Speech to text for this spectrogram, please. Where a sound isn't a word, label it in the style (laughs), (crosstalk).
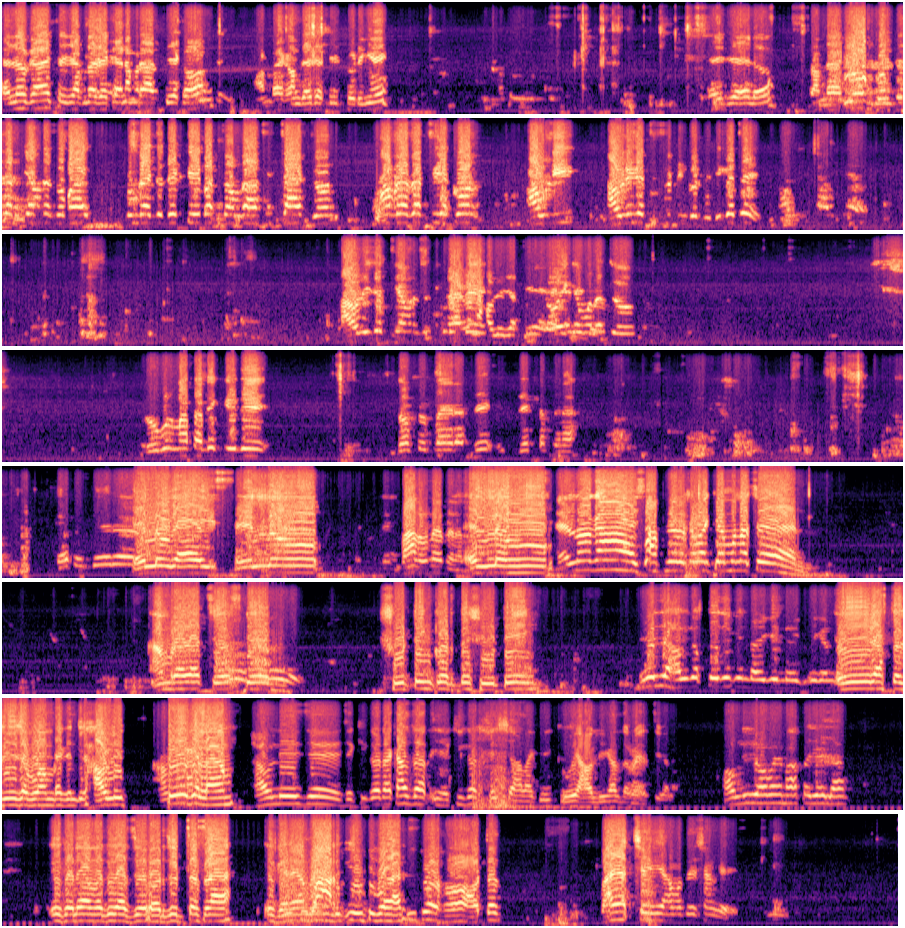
Hello guys এই যে আপনারা দেখেন, আমরা আসছি এখন। আমরা এখন যাইতেছি শুটিং এই যে হ্যালো আমরা ব্লগ করতে যাচ্ছি আমরা সবাই? তোমরা তো দেখতেই পাচ্ছ, আমরা আছি চারজন। আমরা যাচ্ছি এখন আউলি। আউলি যাচ্ছি শুটিং করতে, ঠিক আছে? আউলি যাচ্ছি আমরা আউলি যাচ্ছি। সবাই কেমন আছো রবুল মাথা দেখতে দে দর্শক ভাইয়েরা দেখতেছে না। হ্যালো গাইস হ্যালো ভালো না হ্যালো হ্যালো গাইস আপনারা সবাই কেমন আছেন? আমরা যাচ্ছি আজকে শুটিং করতে শুটিং এই রাস্তা দিয়ে যাব আমরা কিন্তু হাউলি পেয়ে গেলাম। হাউলি যে যে কি কটা কাজদার কি কটা শেষ কি কই হাউলি কাজদার হয়েছে হাউলি মাথা যাইলাম এখানে আমাদের আছে হরজত চাচা এখানে আমরা ইউটিউবার। ইউটিউবার। হঠাৎ ভাই আছে আমাদের সঙ্গে।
